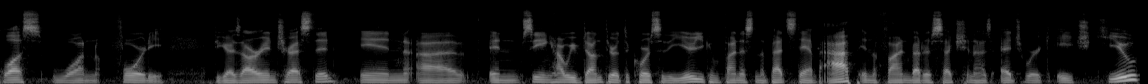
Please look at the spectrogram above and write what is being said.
plus 140. If you guys are interested in uh, in seeing how we've done throughout the course of the year, you can find us in the BetStamp app in the Find Better section as Edgework HQ.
